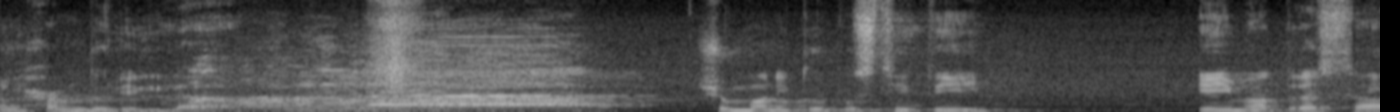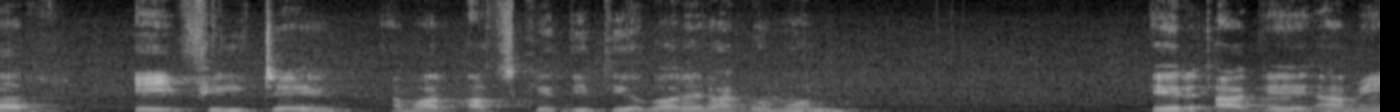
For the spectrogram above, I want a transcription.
আলহামদুলিল্লাহ। সম্মানিত উপস্থিতি, এই মাদ্রাসার এই ফিল্ডে আমার আজকে দ্বিতীয়বারের আগমন। এর আগে আমি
